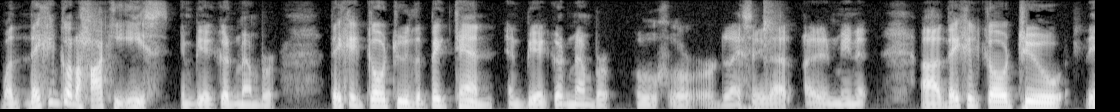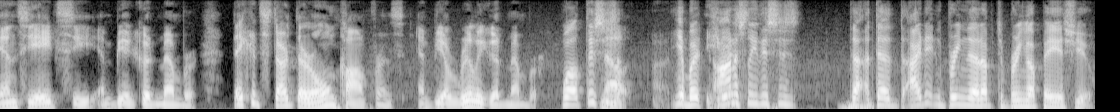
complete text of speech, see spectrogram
Well, they could go to Hockey East and be a good member. They could go to the Big Ten and be a good member. Ooh, did I say that? I didn't mean it. Uh, they could go to the NCHC and be a good member. They could start their own conference and be a really good member. Well, this Now, is yeah, but honestly, this is that, that I didn't bring that up to bring up ASU.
